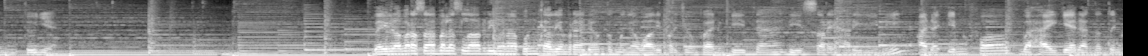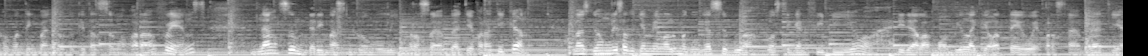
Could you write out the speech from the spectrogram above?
tentunya. Baiklah para sahabat Leslar di mana pun kalian berada untuk mengawali perjumpaan kita di sore hari ini Ada info bahagia dan tentu info penting banget untuk kita semua para fans Langsung dari Mas Gongli persahabat ya perhatikan Mas Gongli satu jam yang lalu mengunggah sebuah postingan video di dalam mobil lagi otw persahabat ya.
